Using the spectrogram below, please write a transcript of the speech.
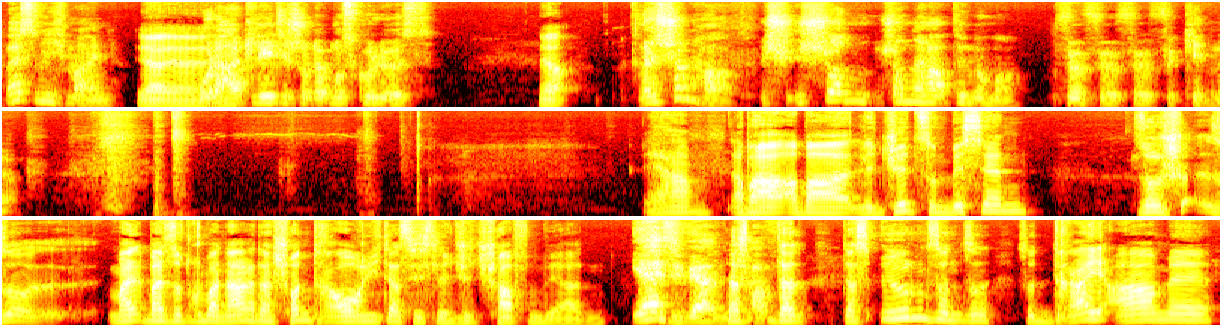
Weißt du, wie ich meine? Ja, ja, ja. Oder athletisch oder muskulös. Ja. Das ist schon hart. Ist, ist schon, schon eine harte Nummer. Für, für, für, für Kinder. Ja, aber, aber legit so ein bisschen so, so mal, mal so drüber nachgedacht, schon traurig, dass sie es legit schaffen werden. Ja, sie werden Dass, schaffen. dass, dass irgend so, so, so drei arme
